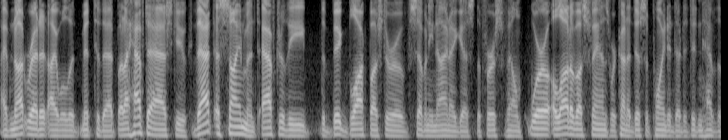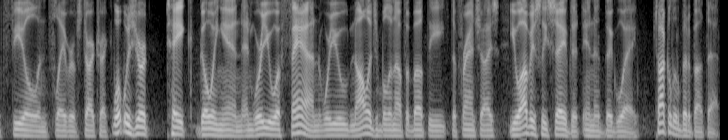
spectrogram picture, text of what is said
I have not read it, I will admit to that, but I have to ask ask you that assignment after the the big blockbuster of 79 i guess the first film where a lot of us fans were kind of disappointed that it didn't have the feel and flavor of star trek what was your take going in and were you a fan were you knowledgeable enough about the the franchise you obviously saved it in a big way talk a little bit about that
